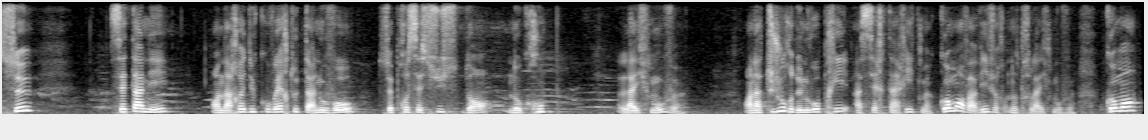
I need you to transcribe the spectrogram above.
Ce, cette année, on a redécouvert tout à nouveau ce processus dans nos groupes Life Move. On a toujours de nouveau pris un certain rythme. Comment on va vivre notre Life Move? Comment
